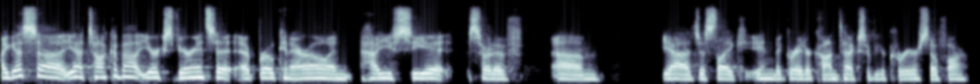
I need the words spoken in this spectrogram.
I guess, uh, yeah, talk about your experience at, at Broken Arrow and how you see it sort of, um, yeah, just like in the greater context of your career so far.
